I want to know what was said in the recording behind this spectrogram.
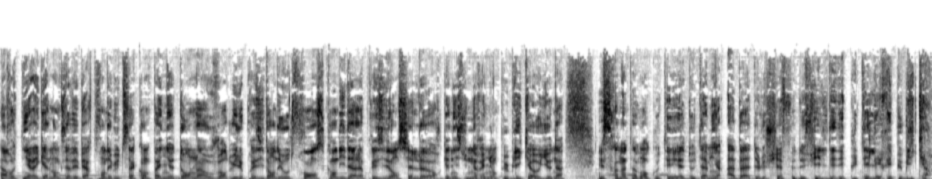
À retenir également Xavier Bertrand débute sa campagne dans l'Ain. Aujourd'hui, le président des Hauts-de-France, candidat à la présidentielle, organise une réunion publique à Oyonnax. Il sera notamment aux côtés de Damien Abad, le chef de file des députés Les Républicains.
